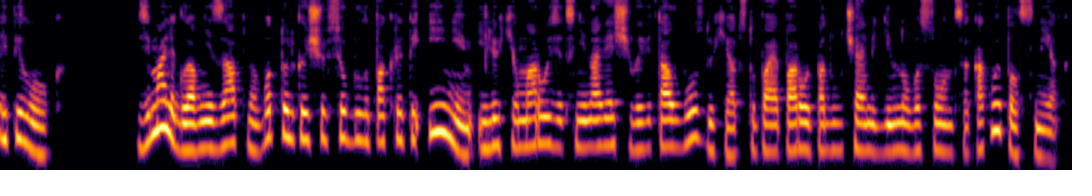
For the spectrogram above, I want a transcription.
Эпилог. Зима легла внезапно, вот только еще все было покрыто инеем, и легкий морозец ненавязчиво витал в воздухе, отступая порой под лучами дневного солнца, как выпал снег.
